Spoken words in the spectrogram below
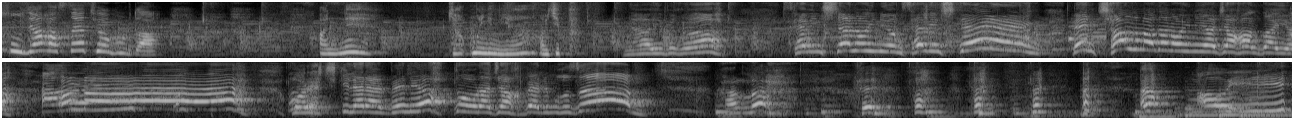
yapıyorsunuz ya? Hasta yatıyor burada. Anne yapmayın ya ayıp. Ne ayıbı kız? Sevinçten oynuyorum, sevinçten. Ben çalmadan oynayacak haldayım. Allah! Koreçkilere veliaht doğuracak benim kızım. Allah! Ay!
